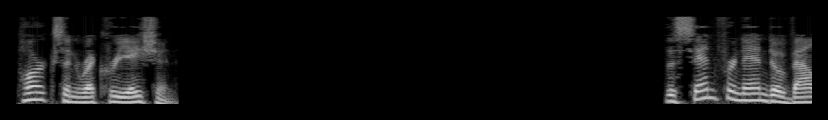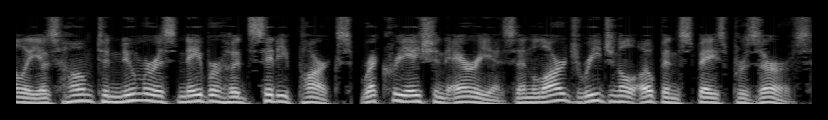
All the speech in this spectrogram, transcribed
Parks and recreation The San Fernando Valley is home to numerous neighborhood city parks, recreation areas and large regional open space preserves.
